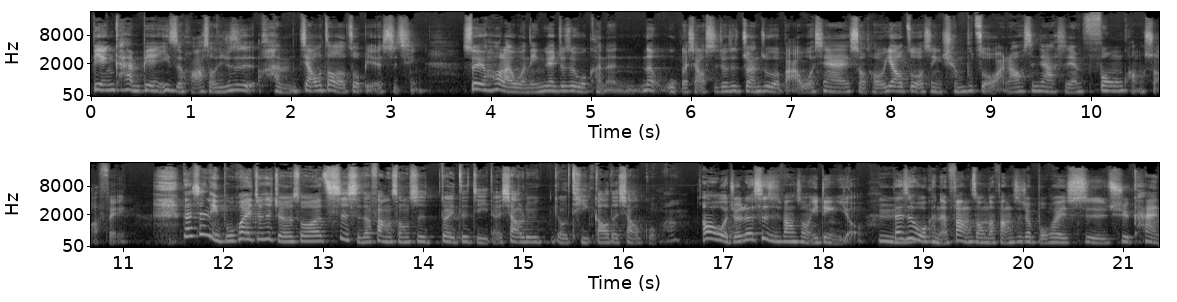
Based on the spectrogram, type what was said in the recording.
边看边一直划手机，就是很焦躁的做别的事情。所以后来我宁愿就是我可能那五个小时就是专注的把我现在手头要做的事情全部做完，然后剩下的时间疯狂耍废。但是你不会就是觉得说适时的放松是对自己的效率有提高的效果吗？哦，我觉得适时放松一定有，嗯，但是我可能放松的方式就不会是去看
